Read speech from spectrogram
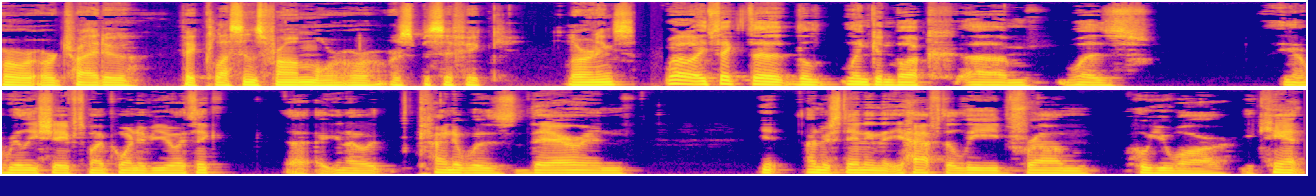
or or try to pick lessons from or or, or specific learnings? Well, I think the the Lincoln book um, was you know really shaped my point of view. I think uh, you know it kind of was there in understanding that you have to lead from who you are. You can't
